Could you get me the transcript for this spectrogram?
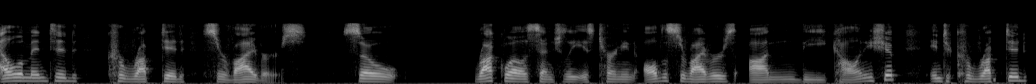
elemented, corrupted survivors. So Rockwell essentially is turning all the survivors on the colony ship into corrupted,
